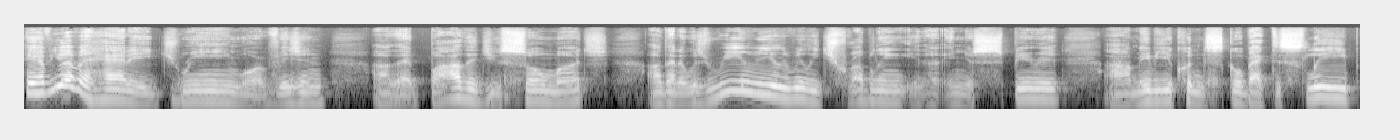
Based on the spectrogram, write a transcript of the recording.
Hey, have you ever had a dream or a vision uh, that bothered you so much uh, that it was really, really, really troubling in, uh, in your spirit? Uh, maybe you couldn't go back to sleep.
